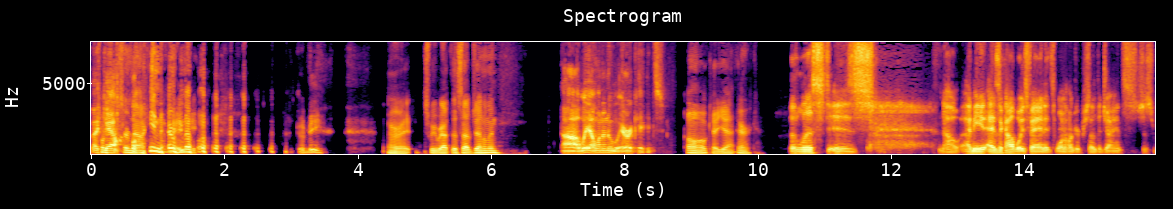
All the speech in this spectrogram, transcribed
that 20 gal. years from now, you never know. Could be. All right. Should we wrap this up, gentlemen? Uh, wait, I want to know who Eric hates. Oh, okay. Yeah, Eric. The list is no. I mean, as a Cowboys fan, it's 100% the Giants, just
